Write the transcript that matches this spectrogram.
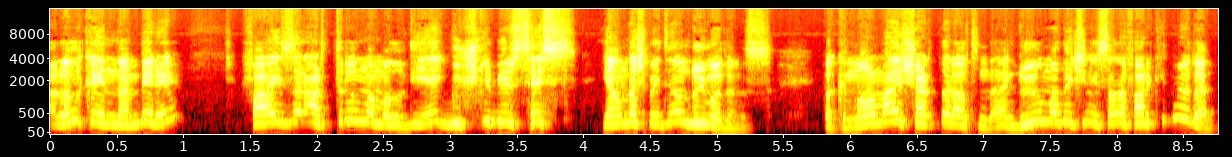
Aralık ayından beri faizler arttırılmamalı diye güçlü bir ses yandaş medyadan duymadınız. Bakın normal şartlar altında yani duyulmadığı için insana fark etmiyor da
